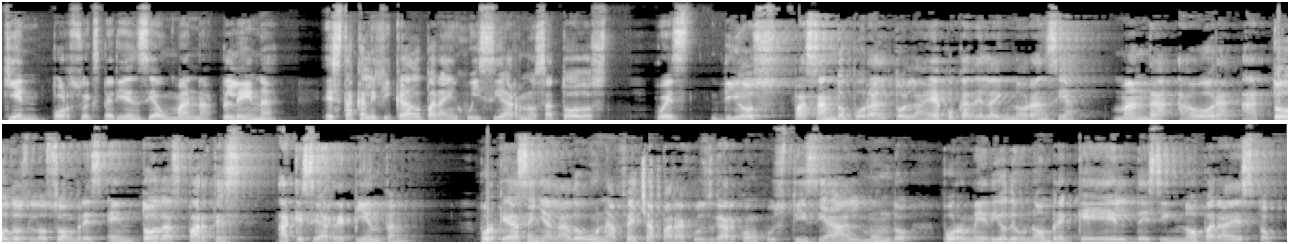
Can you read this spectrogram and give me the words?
quien, por su experiencia humana plena, está calificado para enjuiciarnos a todos, pues Dios, pasando por alto la época de la ignorancia, manda ahora a todos los hombres en todas partes a que se arrepientan, porque ha señalado una fecha para juzgar con justicia al mundo por medio de un hombre que él designó para esto.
